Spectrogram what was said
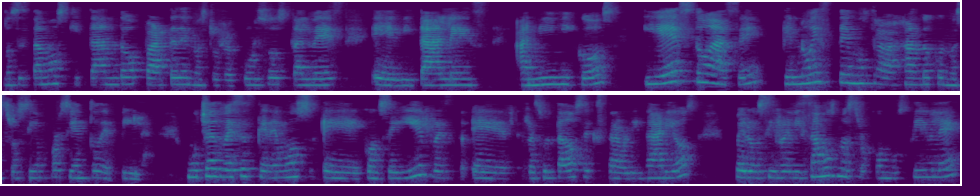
nos estamos quitando parte de nuestros recursos tal vez eh, vitales, anímicos, y esto hace que no estemos trabajando con nuestro 100% de pila. Muchas veces queremos eh, conseguir eh, resultados extraordinarios, pero si revisamos nuestro combustible,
